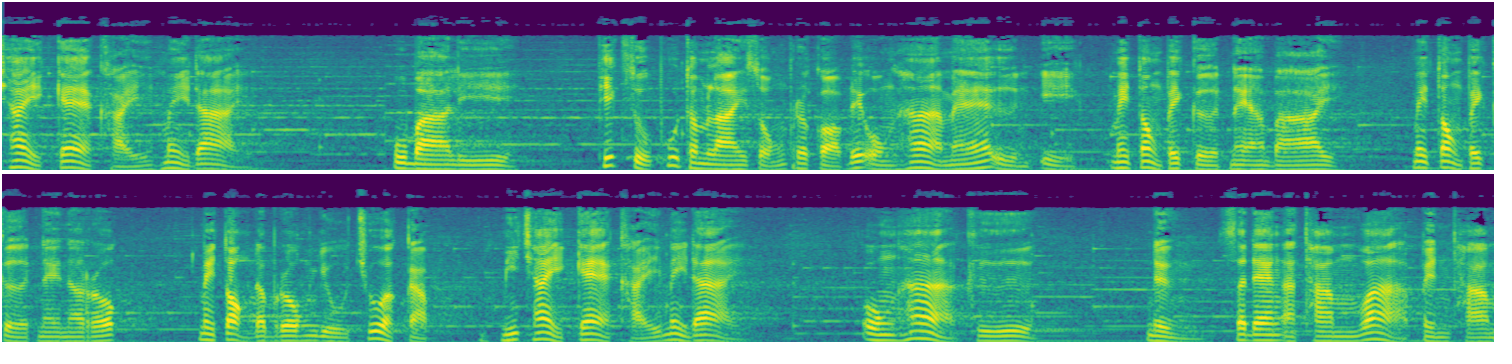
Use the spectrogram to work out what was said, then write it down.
ใช่แก้ไขไม่ได้ อุบาลี ภิกษุผู้ทำลายสงประกอบด้วยองค์ห้าแม้อื่นอีก ไม่ต้องไปเกิดในอบาย ไม่ต้องไปเกิดในนรก ไม่ต้องดำรงอยู่ชั่วกับมิใช่แก้ไขไม่ได้ องค์ห้าคือ 1. แสดงอธรรมว่าเป็นธรรม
